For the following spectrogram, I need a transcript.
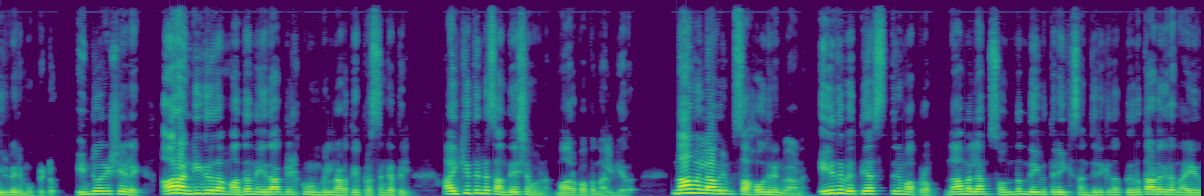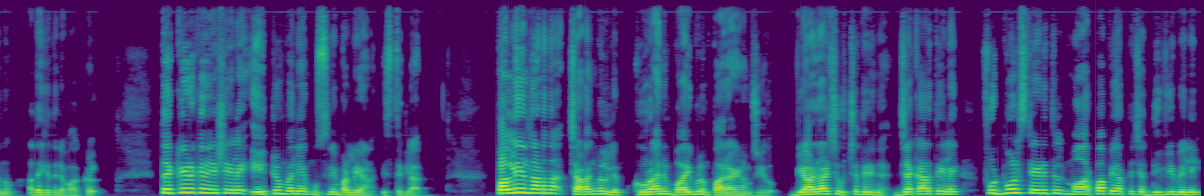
ഇരുവരും ഒപ്പിട്ടു. ഇന്തോനേഷ്യയിലെ ആറ് അംഗീകൃത മത നേതാക്കൾക്ക് മുമ്പിൽ നടത്തിയ പ്രസംഗത്തിൽ ഐക്യത്തിന്റെ സന്ദേശമാണ് മാർപ്പാപ്പ നൽകിയത്. നാം എല്ലാവരും സഹോദരങ്ങളാണ്. ഏത് വ്യത്യാസത്തിനും അപ്പുറം നാം എല്ലാം സ്വന്തം ദൈവത്തിലേക്ക് സഞ്ചരിക്കുന്ന തീർത്ഥാടകരെന്നായിരുന്നു അദ്ദേഹത്തിന്റെ വാക്കുകൾ. തെക്കിഴക്കൻ ഏഷ്യയിലെ ഏറ്റവും വലിയ മുസ്ലിം പള്ളിയാണ് ഇസ്തിഗ്ലാൽ പള്ളിയിൽ നടന്ന ചടങ്ങുകളിലും ഖുറാനും ബൈബിളും പാരായണം ചെയ്തു. വ്യാഴാഴ്ച ഉച്ചതിരിഞ്ഞ് ജക്കാർത്തയിലെ ഫുട്ബോൾ സ്റ്റേഡിയത്തിൽ മാർപ്പാപ്പയർപ്പിച്ച ദിവ്യബലിയിൽ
